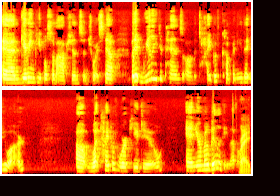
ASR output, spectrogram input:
and giving people some options and choice. Now but it really depends on the type of company that you are, uh, what type of work you do, and your mobility level. Right,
